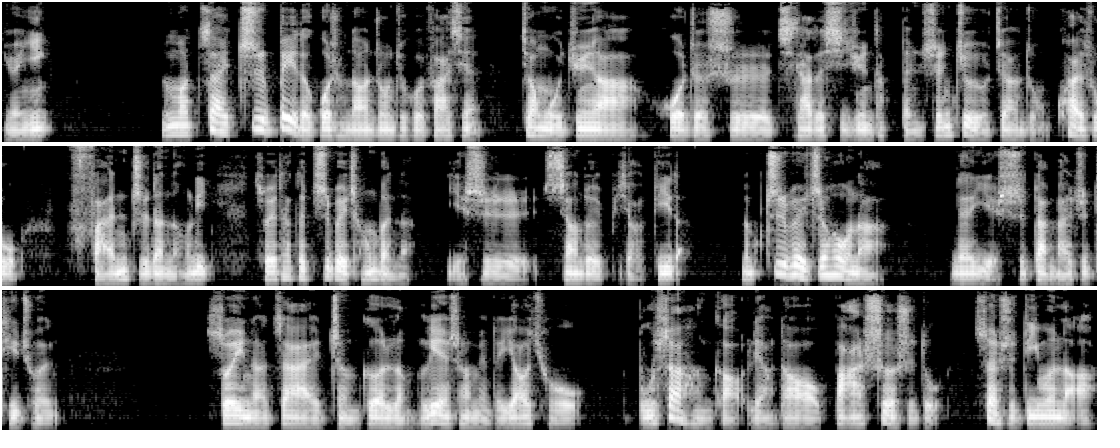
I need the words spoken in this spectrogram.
原因。那么在制备的过程当中，就会发现酵母菌啊，或者是其他的细菌，它本身就有这样一种快速繁殖的能力，所以它的制备成本呢也是相对比较低的。那么制备之后呢，那也是蛋白质提纯，所以呢，在整个冷链上面的要求。不算很高，两到八摄氏度算是低温了啊。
